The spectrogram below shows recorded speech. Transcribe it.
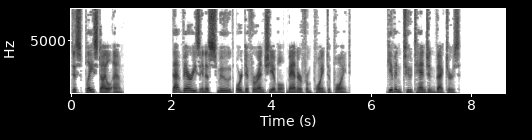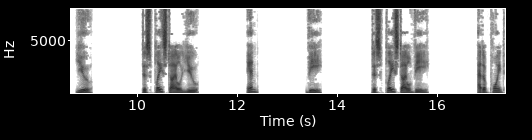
display style m that varies in a smooth or differentiable manner from point to point. Given two tangent vectors u Displaystyle u and v display style v at a point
